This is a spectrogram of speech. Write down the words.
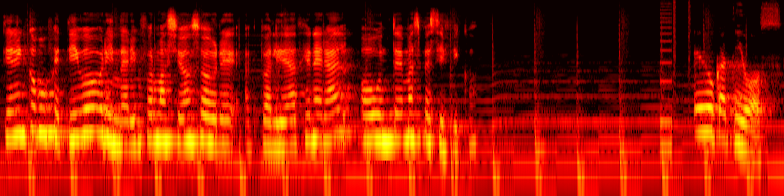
Tienen como objetivo brindar información sobre actualidad general o un tema específico. Educativos.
